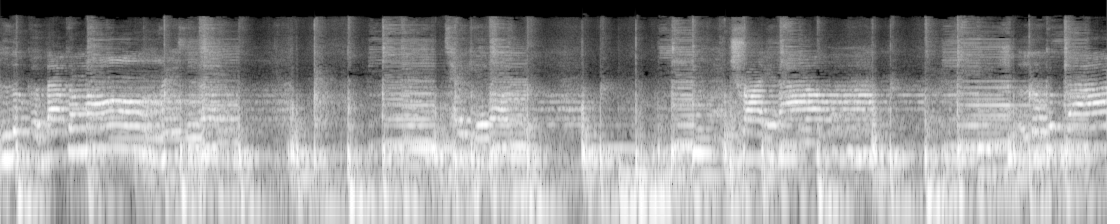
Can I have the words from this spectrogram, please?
Look about, come on, raise it up. Take it up. Try it out. Look about.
